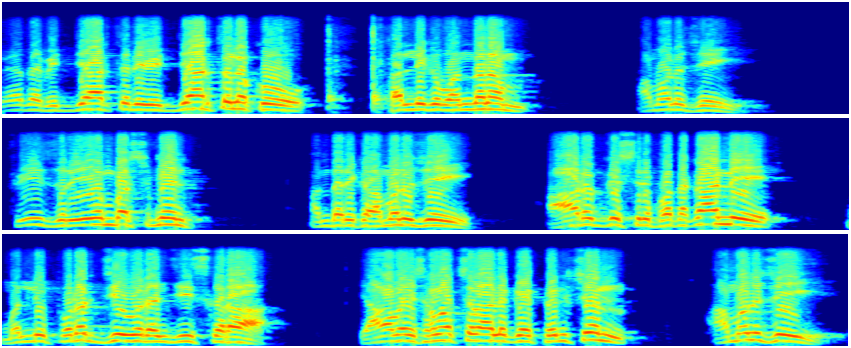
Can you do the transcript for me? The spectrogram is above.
పేద విద్యార్థిని విద్యార్థులకు తల్లికి వందనం అమలు చేయి. ఫీజు రియంబర్స్మెంట్ అందరికి అమలు చేయి. ఆరోగ్యశ్రీ పథకాన్ని మళ్ళీ పునర్జీవనం తీసుకురా. యాభై సంవత్సరాలకే పెన్షన్ అమలు చేయి.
